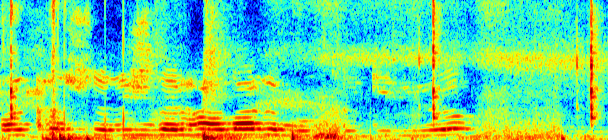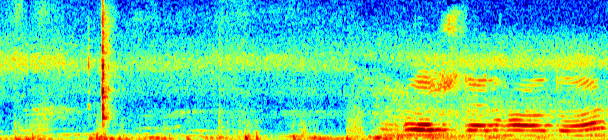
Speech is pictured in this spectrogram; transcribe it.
Arkadaşlar ejderhalar da burada geliyor. Bu ejderha da.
